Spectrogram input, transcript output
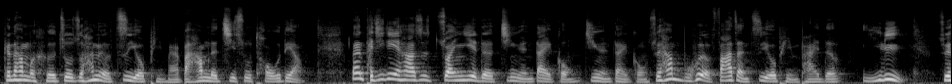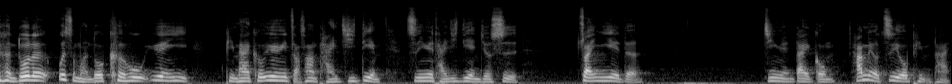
跟他们合作之后他们有自有品牌，把他们的技术偷掉。但台积电它是专业的晶圆代工，晶圆代工，所以他们不会有发展自有品牌的疑虑。所以很多的为什么很多客户愿意品牌客户愿意找上台积电，是因为台积电就是专业的。晶圆代工，他没有自有品牌，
